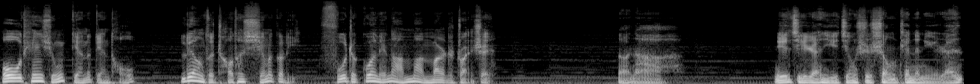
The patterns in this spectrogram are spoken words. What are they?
欧天雄点了点头，亮子朝他行了个礼，扶着关莲娜慢慢的转身。娜娜。你既然已经是盛天的女人，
